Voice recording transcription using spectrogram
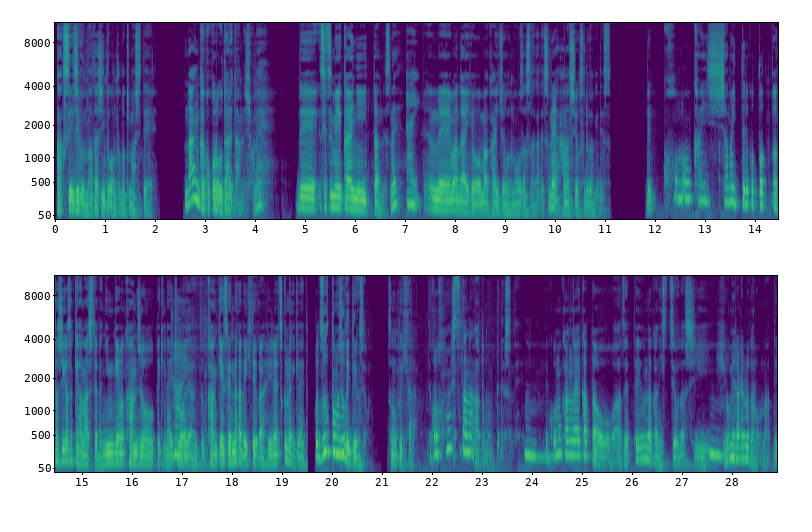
学生自分の私のところに届きまして、なんか心打たれたんでしょうね。で、説明会に行ったんですね。はい。で、まあ代表、まあ会長の小笹がですね、話をするわけです。で、この会社の言ってること、私がさっき話してた人間は感情的な生き物であると、はい、関係性の中で生きてるから信頼作んなきゃいけないと。これずっと同じこと言ってるんですよ。その時から。で、これ本質だなと思ってですね。うん、でこの考え方は絶対世の中に必要だし、うん、広められるだろうなで。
